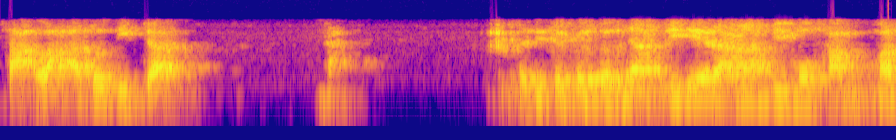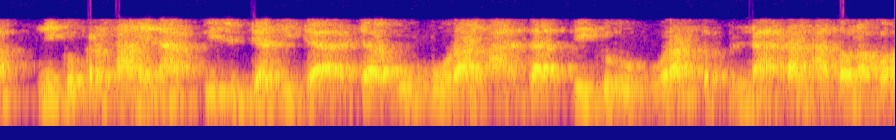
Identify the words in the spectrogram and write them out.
salah atau tidak. Nah, jadi sebetulnya di era Nabi Muhammad, niku kersane Nabi sudah tidak ada ukuran azab di ukuran kebenaran atau nopo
